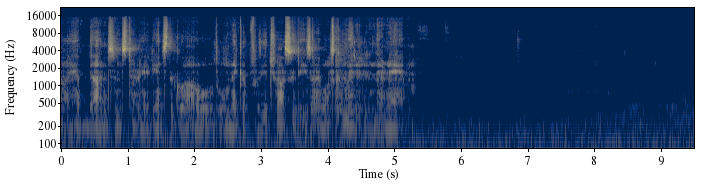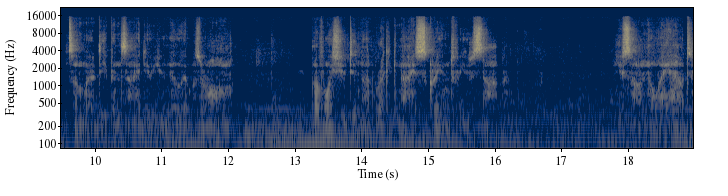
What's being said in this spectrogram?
I have done since turning against the Goa'uld will make up for the atrocities I once committed in their name. Somewhere deep inside you, you knew it was wrong. A voice you did not recognize screamed for you to stop. You saw no way out.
